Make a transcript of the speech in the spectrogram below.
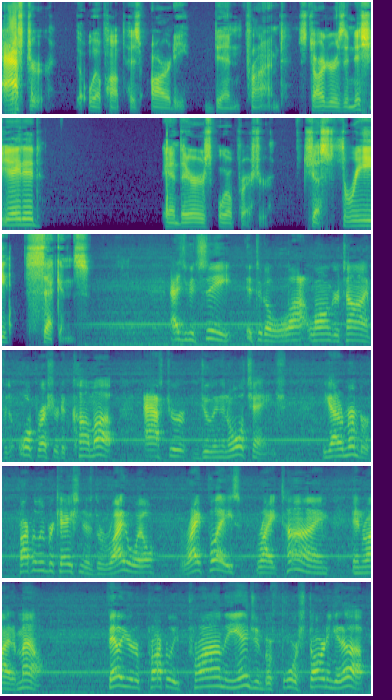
after the oil pump has already been primed. Starter is initiated, and there's oil pressure. Just three seconds. As you can see, it took a lot longer time for the oil pressure to come up after doing an oil change. You got to remember, proper lubrication is the right oil, right place, right time, and right amount. Failure to properly prime the engine before starting it up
